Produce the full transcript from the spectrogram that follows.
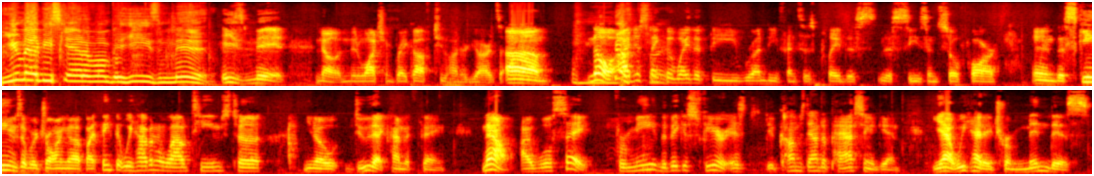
You may be scared of him, but he's mid. He's mid. No, and then watch him break off 200 yards. Um, no, I just think the way that the run defense has played this this season so far, and the schemes that we're drawing up, I think that we haven't allowed teams to, you know, do that kind of thing. Now, I will say, for me, the biggest fear is it comes down to passing again. Yeah, we had a tremendous,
